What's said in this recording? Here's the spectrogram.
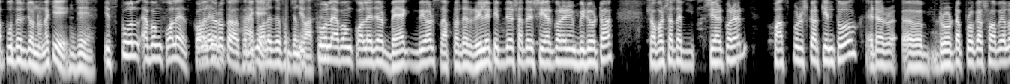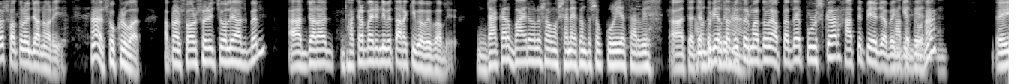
আপুদের জন্য নাকি? স্কুল এবং কলেজ কলেজেরও তো আছে হ্যাঁ, নাকি? স্কুল এবং কলেজের ব্যাগ বিয়ার্স আপনাদের রিলেটিভদের সাথে শেয়ার করেন ভিডিওটা সবার সাথে শেয়ার করেন। ফার্স্ট পুরস্কার কিন্তু এটার ড্রটা প্রকাশ হবে হলো সতেরোই জানুয়ারি হ্যাঁ শুক্রবার। আপনার সরাসরি চলে আসবেন আর যারা ঢাকার বাইরে নেবে তারা কীভাবে পাবে? ঢাকার বাইরে হলো সমস্যা নেই এখন তো সব কুরিয়ার সার্ভিস। আচ্ছা আচ্ছা কুরিয়ার সার্ভিসের মাধ্যমে আপনাদের পুরস্কার হাতে পেয়ে যাবেন কিন্তু হ্যাঁ। এই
